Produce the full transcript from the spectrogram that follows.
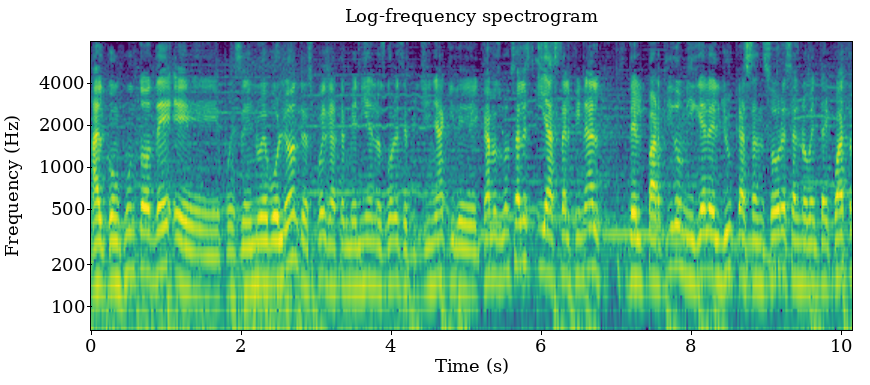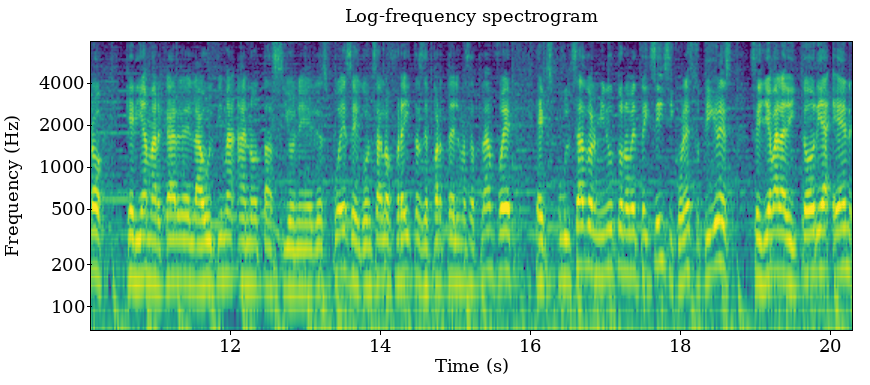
al conjunto de, eh, pues, de Nuevo León. Después ya también venían los goles de Pichiñac y de Carlos González. Y hasta el final del partido Miguel El Yuca Sansores al 94 quería marcarle la última anotación. Eh, después de Gonzalo Freitas de parte del Mazatlán fue expulsado al minuto 96 y con esto Tigres se lleva la victoria en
